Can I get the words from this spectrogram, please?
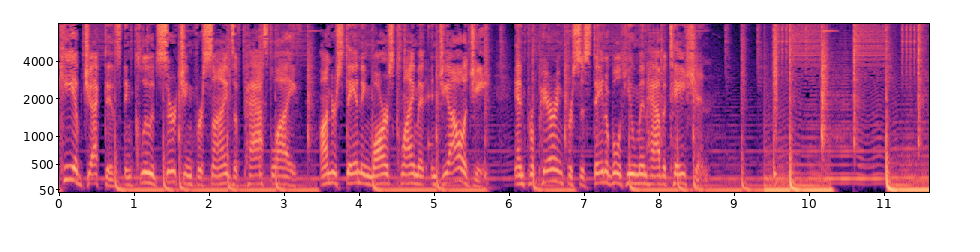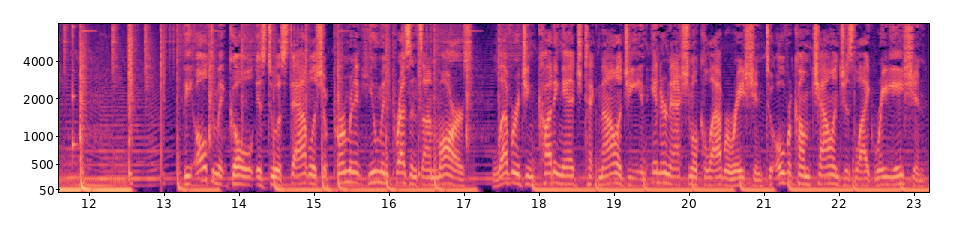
Key objectives include searching for signs of past life, understanding Mars climate and geology, and preparing for sustainable human habitation. The ultimate goal is to establish a permanent human presence on Mars, leveraging cutting-edge technology and international collaboration to overcome challenges like radiation,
